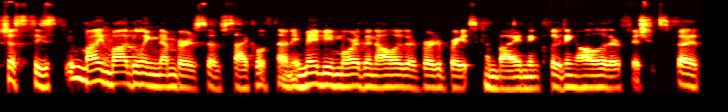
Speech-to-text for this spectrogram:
just these mind boggling numbers of cyclothony, maybe more than all other vertebrates combined, including all other fishes. But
